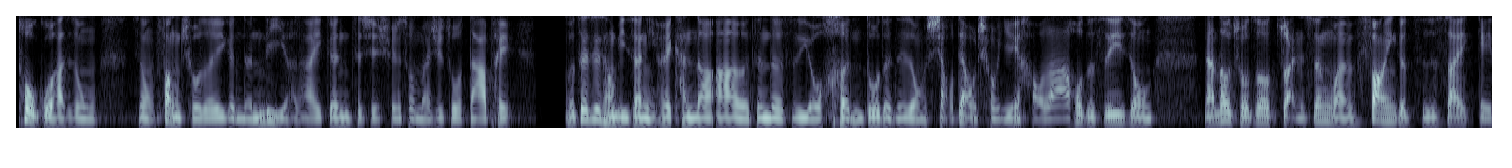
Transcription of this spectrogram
透过他这种这种放球的一个能力啊，来跟这些选手们来去做搭配。而在这场比赛，你会看到阿尔真的是有很多的这种小吊球也好啦，或者是一种。拿到球之后，转身完放一个直塞给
